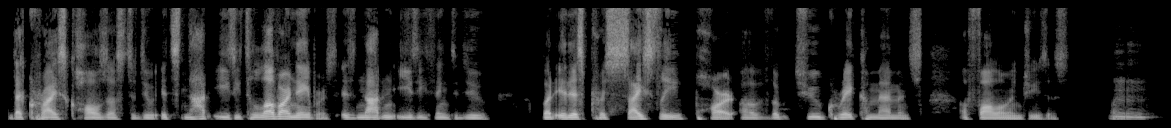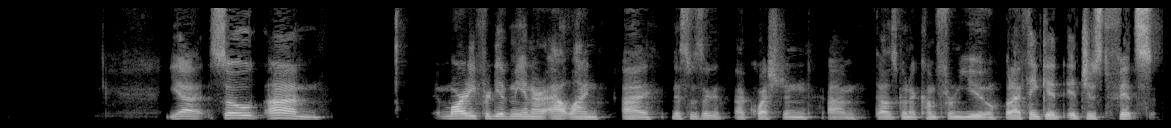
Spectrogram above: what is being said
that Christ calls us to do. It's not easy. To love our neighbors is not an easy thing to do, but it is precisely part of the two great commandments of following Jesus. Mm. Yeah. So, um, Marty, forgive me in our outline. Uh, this was a, a question um, that was going to come from you, but I think it, it just fits.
